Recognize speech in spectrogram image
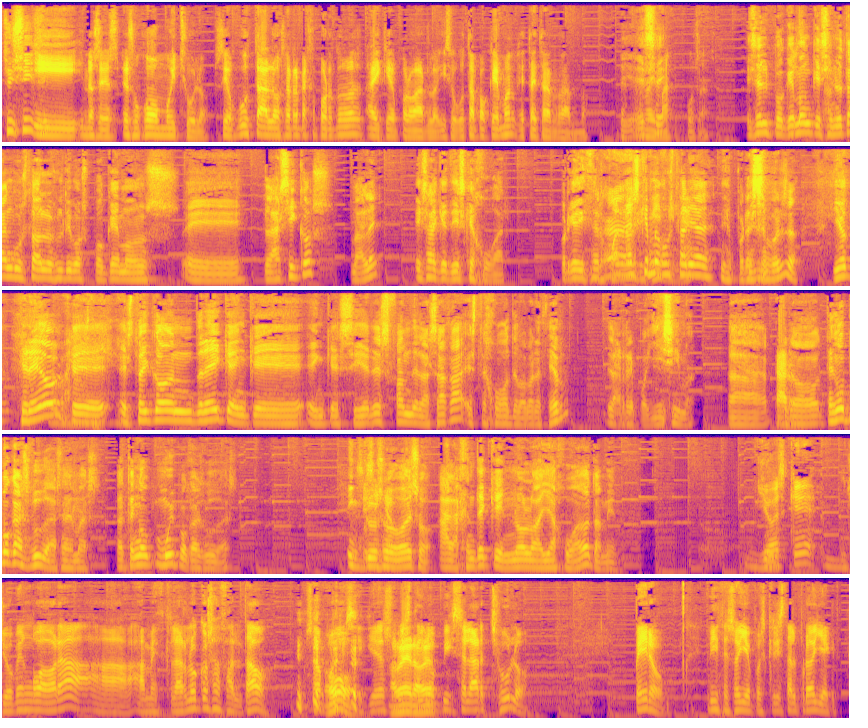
Sí, sí, sí. Y no sé, es, es un juego muy chulo. Si os gustan los RPG por turnos, hay que probarlo. Y si os gusta Pokémon, estáis tardando. Sí, no hay más excusas. Es el Pokémon que si no te han gustado los últimos Pokémon eh, clásicos, ¿vale? Es al que tienes que jugar. Porque dices, "Ah, es que me gustaría... Por eso, por eso. Yo creo que estoy con Drake en que, en que si eres fan de la saga, este juego te va a parecer la repollísima. Sea, Claro. Pero tengo pocas dudas, además. O sea, tengo muy pocas dudas. Incluso eso, a la gente que no lo haya jugado también. Yo es que yo vengo ahora a, a mezclar lo que os ha faltado. O sea, porque Oh, si quieres un ver, estilo ver. pixel art chulo, pero dices, oye, pues Crystal Project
